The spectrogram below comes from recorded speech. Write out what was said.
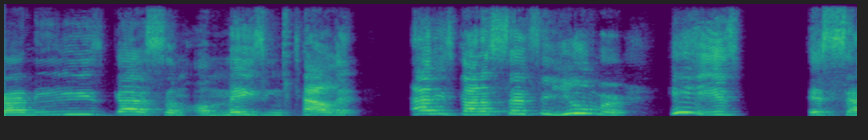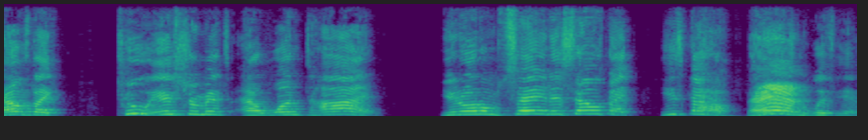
Man. He's got some amazing talent and he's got a sense of humor. He is, it sounds like two instruments at one time. You know what I'm saying? It sounds like he's got a band with him.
